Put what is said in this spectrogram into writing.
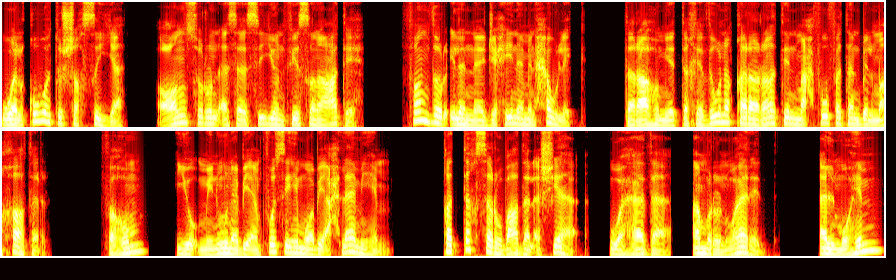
والقوة الشخصية عنصر أساسي في صناعته. فانظر إلى الناجحين من حولك تراهم يتخذون قرارات محفوفة بالمخاطر فهم يؤمنون بأنفسهم وبأحلامهم. قد تخسر بعض الأشياء وهذا أمر وارد. المهم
